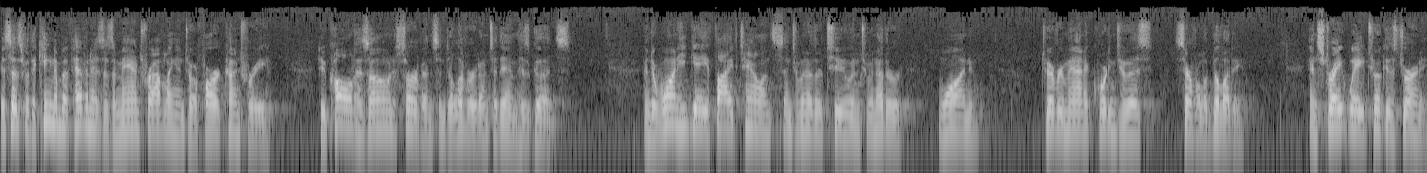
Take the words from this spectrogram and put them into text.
It says, For the kingdom of heaven is as a man traveling into a far country who called his own servants and delivered unto them his goods. And to one he gave five talents, and to another two, and to another one, to every man according to his several ability. And straightway took his journey.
